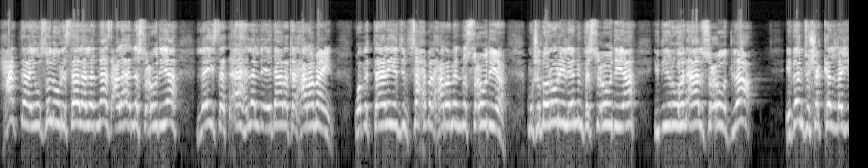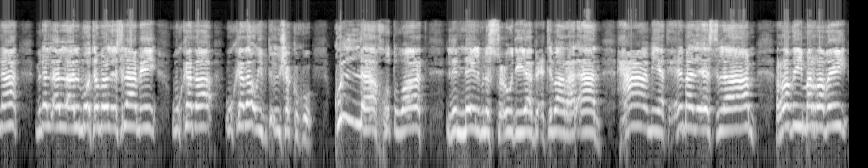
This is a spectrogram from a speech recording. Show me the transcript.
حتى يوصلوا رسالة للناس على أن السعودية ليست أهلا لإدارة الحرمين. وبالتالي يجب سحب الحرمين من السعودية. مش ضروري لأنهم في السعودية يديروهن آل سعود لا. إذا تشكل لجنات من المؤتمر الإسلامي وكذا وكذا ويبدأوا يشككوا كلها خطوات للنيل من السعودية باعتبارها الآن حامية حمى الإسلام. رضي من رضي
